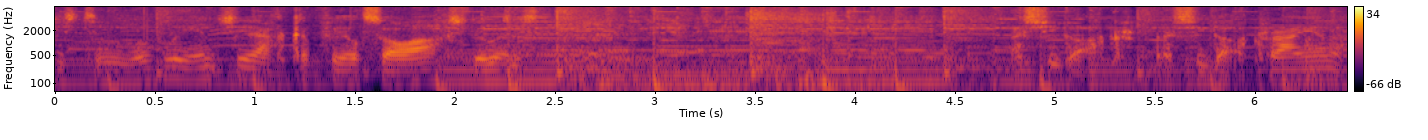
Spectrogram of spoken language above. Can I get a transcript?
She's too lovely, isn't she? I could feel so harsh doing this. Has she got a, has she got a cry in her?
